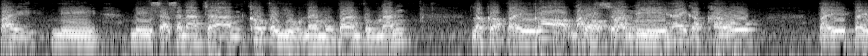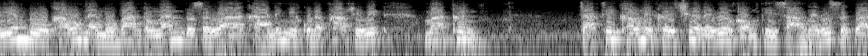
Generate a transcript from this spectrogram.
ไป มีมีศาสนาจารย์เข้าไปอยู่ในหมู่บ้านตรงนั้น แล้วก็ไปก็บางบอกส่สวนวัสดีให้กับเขาไปไปเลี้ยงดูเขาในหมู่บ้านตรงนั้น รู้สึกว่าอาคารนี่มีคุณภาพชีวิตมากขึ้น จากที่เขาเนี่ยเคยเชื่อในเรื่องของผีสางเนี่ยรู้สึกว่า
